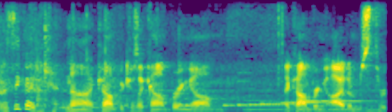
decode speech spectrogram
don't think I can. No, I can't because I can't bring um, I can't bring items through.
